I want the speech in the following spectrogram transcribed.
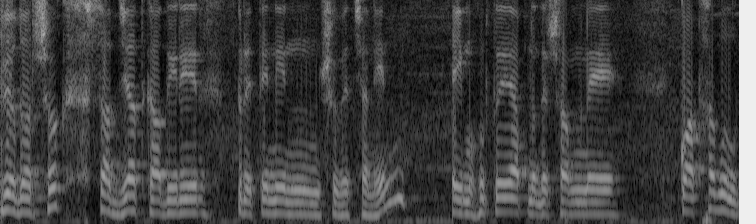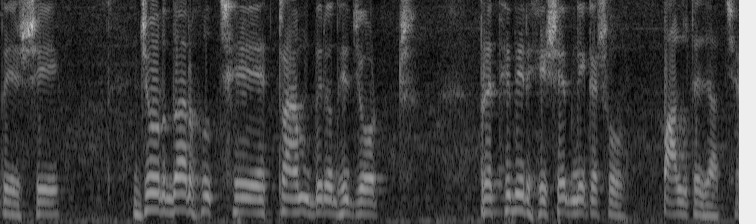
প্রিয় দর্শক, সাজ্জাদ কাদিরের প্রেতে নিন শুভেচ্ছা নিন। এই মুহূর্তে আপনাদের সামনে কথা বলতে এসে জোরদার হচ্ছে ট্রাম্প বিরোধী জোট। পৃথিবীর হিসেব নিকেশও পাল্টে যাচ্ছে।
